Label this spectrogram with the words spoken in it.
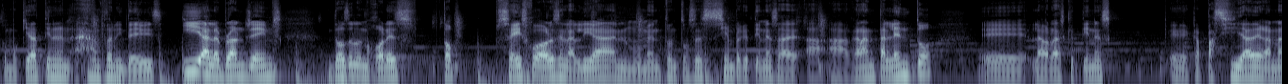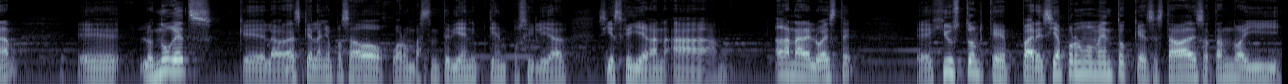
como quiera tienen a Anthony Davis y a LeBron James, dos de los mejores top 6 jugadores en la liga en el momento. Entonces, siempre que tienes a, gran talento, eh, la verdad es que tienes eh, capacidad de ganar. Los Nuggets, que la verdad es que el año pasado jugaron bastante bien y tienen posibilidad si es que llegan a ganar el oeste. Houston, que parecía por un momento que se estaba desatando ahí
